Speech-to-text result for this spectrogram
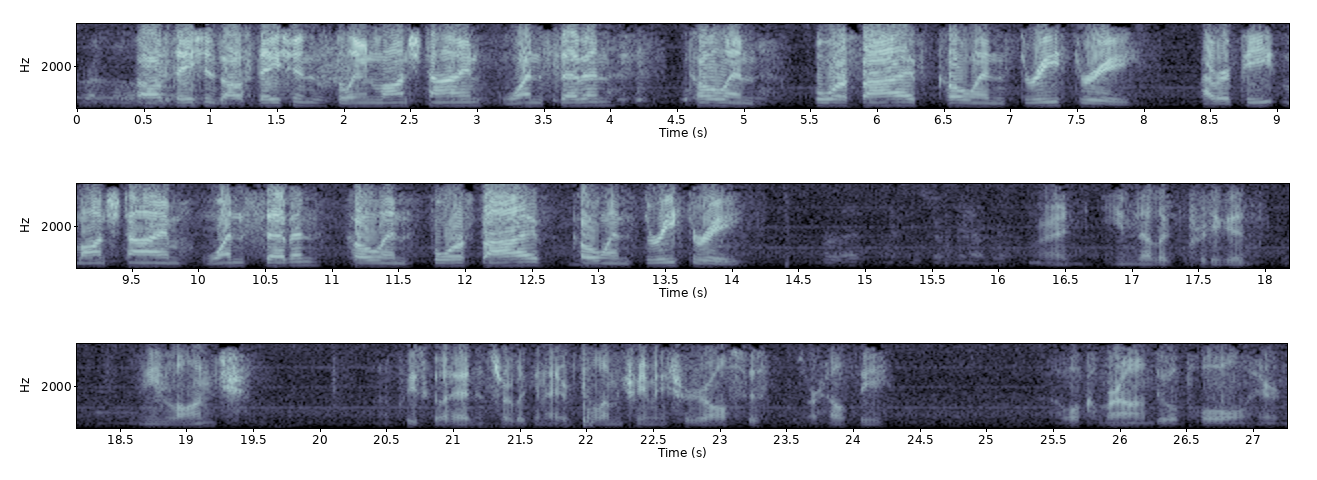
stressful. All stations, all stations, balloon launch time 17 colon 45 colon 33. I repeat, launch time 17 colon 45 colon 33. All right, that looked pretty good. Mean launch. Uh, please go ahead and start looking at your telemetry, make sure your all systems are healthy. Uh, we'll come around and do a poll here in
